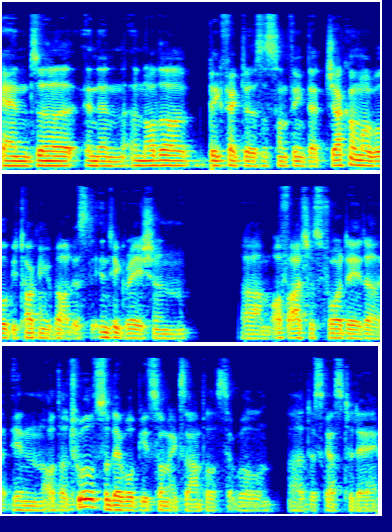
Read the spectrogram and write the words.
And uh, and then another big factor this is something that Giacomo will be talking about is the integration um, of ARCHS4 data in other tools. So there will be some examples that we'll uh, discuss today.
